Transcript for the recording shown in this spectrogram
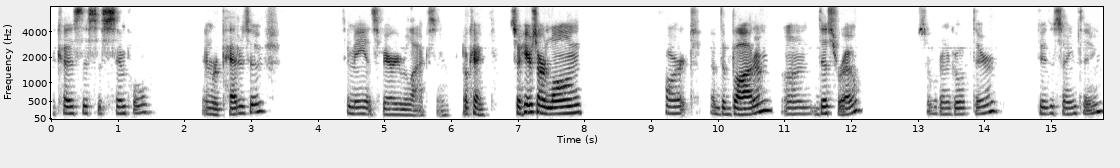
because this is simple and repetitive, to me, it's very relaxing. Okay, so here's our long part of the bottom on this row. So we're going to go up there, do the same thing.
